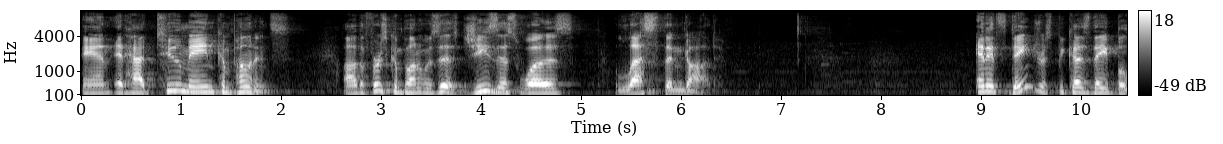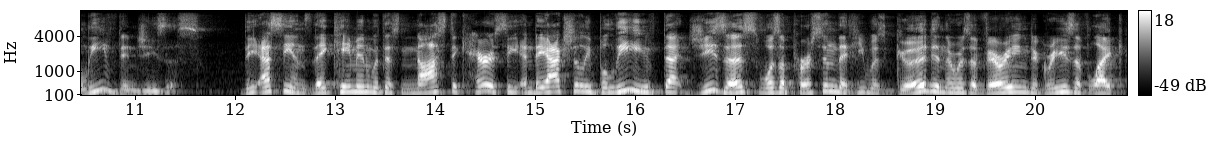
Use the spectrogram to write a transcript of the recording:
and it had two main components. Uh, the first component was this Jesus was less than God. And it's dangerous because they believed in Jesus. The Essenes, they came in with this Gnostic heresy and they actually believed that Jesus was a person, that he was good, and there was a varying degrees of like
